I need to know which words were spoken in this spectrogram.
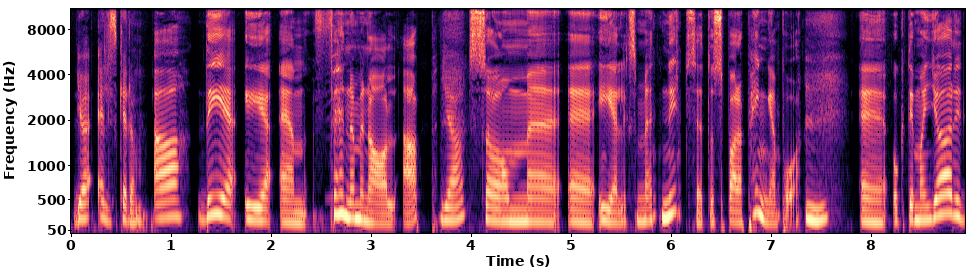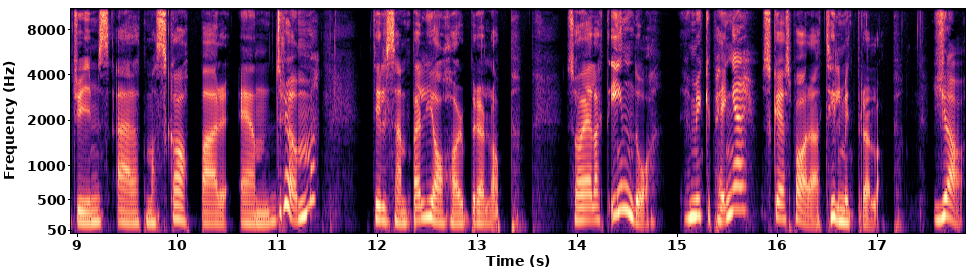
Jag älskar dem. Ja, det är en fenomenal app Ja. som eh, är liksom ett nytt sätt att spara pengar på. Eh, och Det man gör i Dreams är att man skapar en dröm. Till exempel, jag har bröllop. Så har jag lagt in då, hur mycket pengar ska jag spara till mitt bröllop? Ja,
